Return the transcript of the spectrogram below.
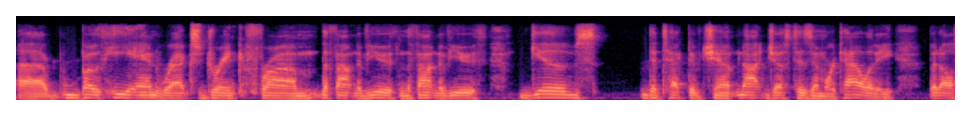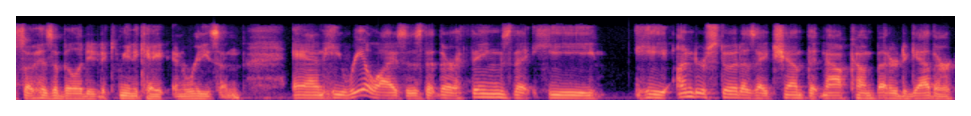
uh, both he and Rex drink from the Fountain of Youth, and the Fountain of Youth gives Detective Chimp not just his immortality, but also his ability to communicate and reason. And he realizes that there are things that he he understood as a chimp that now come better together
